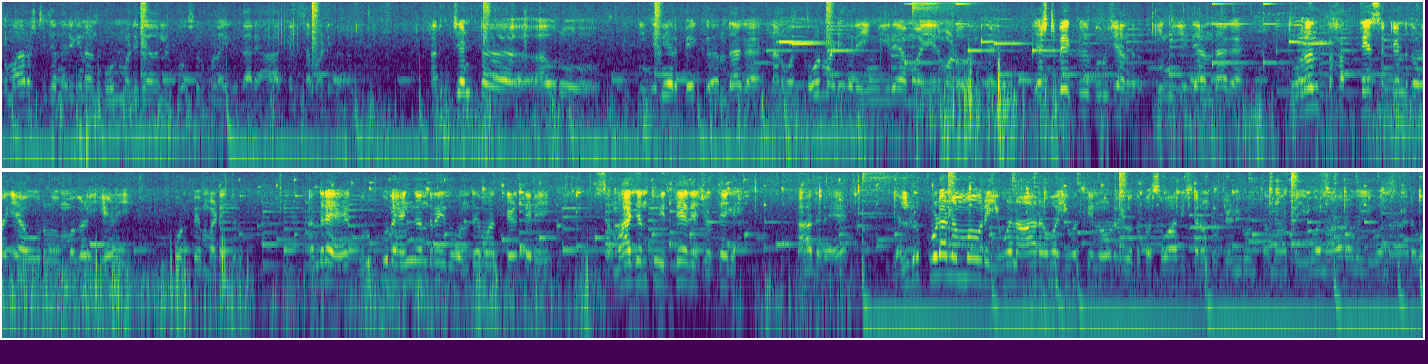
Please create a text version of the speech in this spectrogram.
ಸುಮಾರಷ್ಟು ಜನರಿಗೆ ನಾನು ಫೋನ್ ಮಾಡಿದ್ದೆ, ಅದರಲ್ಲಿ ದೋಸರು ಕೂಡ ಇದ್ದಾರೆ, ಆ ಕೆಲಸ ಮಾಡಿದ್ದಾರೆ. ಅರ್ಜೆಂಟ್ ಅವರು ಇಂಜಿನಿಯರ್ ಬೇಕು ಅಂದಾಗ ನಾನು ಒಂದು ಫೋನ್ ಮಾಡಿದರೆ ಹಿಂಗಿದೆ ಅಮ್ಮ, ಏನು ಮಾಡೋದು? ಅಂತೇಳಿ ಎಷ್ಟು ಬೇಕು ಗುರುಜಿ? ಅಂದರು. ಹಿಂಗಿದೆ ಅಂದಾಗ ತುರಂತ ಹತ್ತೇ ಸೆಕೆಂಡ್ದೊಳಗೆ ಅವರು ಮಗಳಿಗೆ ಹೇಳಿ ಫೋನ್ಪೇ ಮಾಡಿದರು. ಅಂದರೆ ಗುರುಕುಲ ಹೆಂಗಂದ್ರೆ ಇದು ಒಂದೇ ಮಾತು ಹೇಳ್ತೇನೆ. ಸಮಾಜ ಅಂತೂ ಇದ್ದೇ ಇದೆ ಜೊತೆಗೆ. ಆದರೆ ಎಲ್ಲರೂ ಕೂಡ ನಮ್ಮವರೇ ಇವನಾರವ ಇವತ್ತಿನ ನೋಡ್ರಿ, ಇವತ್ತು ಬಸವಾದಿ ಶರಣರು ಹೇಳಿರುವಂಥ ಮಾತು ಇವನಾರವ ಇವನಾರವ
